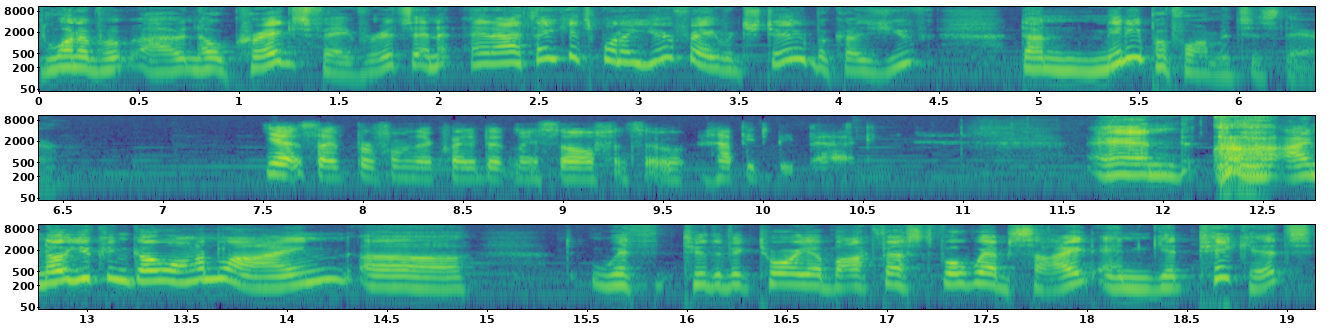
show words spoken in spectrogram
One of I know Craig's favorites, and, and I think it's one of your favorites too because you've done many performances there. Yes, I've performed there quite a bit myself, and so happy to be back. And I know you can go online uh, with to the Victoria Bach Festival website and get tickets.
